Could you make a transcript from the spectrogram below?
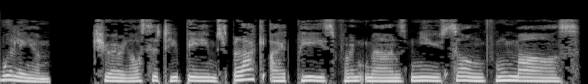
William. Curiosity beams Black Eyed Peas frontman's new song from Mars.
